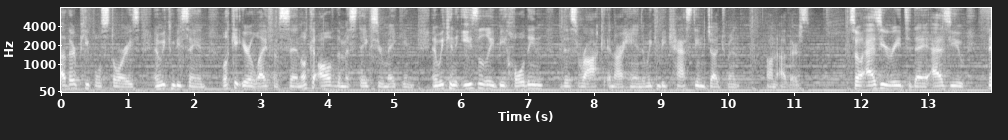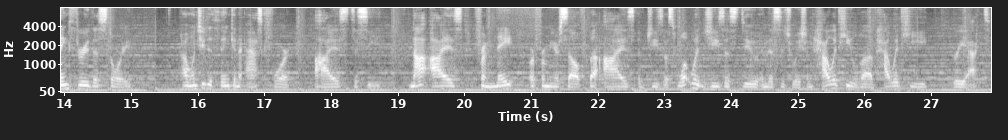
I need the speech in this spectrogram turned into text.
other people's stories and we can be saying, Look at your life of sin. Look at all of the mistakes you're making. And we can easily be holding this rock in our hand and we can be casting judgment on others. So, as you read today, as you think through this story, I want you to think and ask for eyes to see. Not eyes from Nate or from yourself, but eyes of Jesus. What would Jesus do in this situation? How would he love? How would he react?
